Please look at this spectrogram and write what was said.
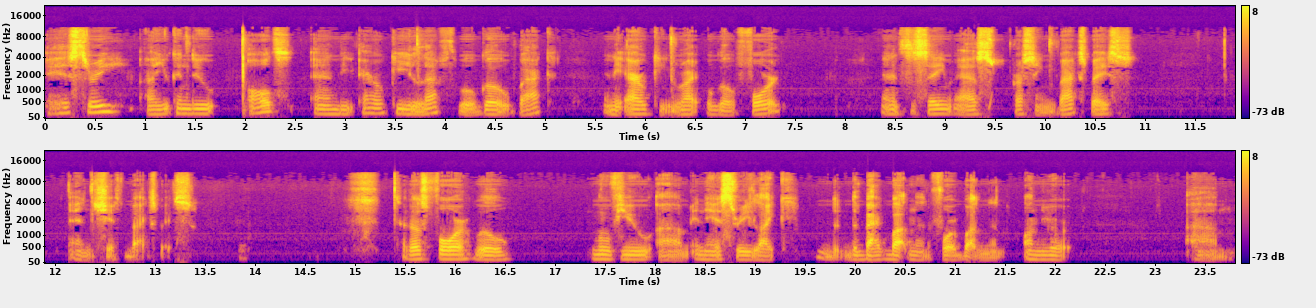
history. Uh, you can do alt and the arrow key left will go back and the arrow key right will go forward. And it's the same as pressing backspace and shift backspace so those four will move you um, in history like the, the, back button and the forward button on your um,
